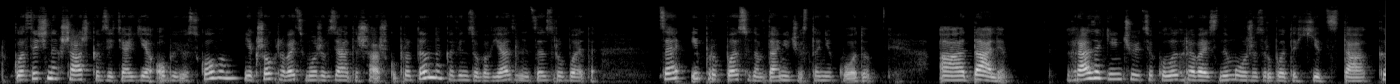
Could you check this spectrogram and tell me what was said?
В класичних шашках взяття є обов'язковим. Якщо гравець може взяти шашку противника, він зобов'язаний це зробити. Це і прописано в даній частині коду. А далі, гра закінчується, коли гравець не може зробити хід стак.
